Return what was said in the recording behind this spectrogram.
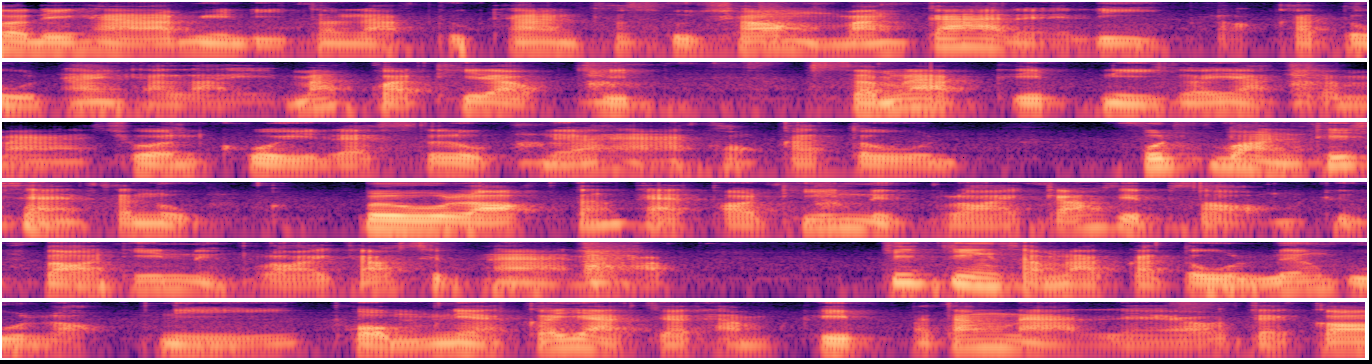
สวัสดีครับยินดีต้อนรับทุกท่านเข้าสู่ช่องมังก้าเดลี่เพราะการ์ตูนให้อะไรมากกว่าที่เราคิดสำหรับคลิปนี้ก็อยากจะมาชวนคุยและสรุปเนื้อหาของการ์ตูน ฟุตบอลที่แสนสนุกบลูล็อกตั้งแต่ตอนที่ 192 ถึงตอนที่ 195 นะครับ ที่จริงสำหรับการ์ตูนเรื่องบลูล็อกนี้ ผมเนี่ยก็อยากจะทำคลิปมาตั้งนานแล้ว แต่ก็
